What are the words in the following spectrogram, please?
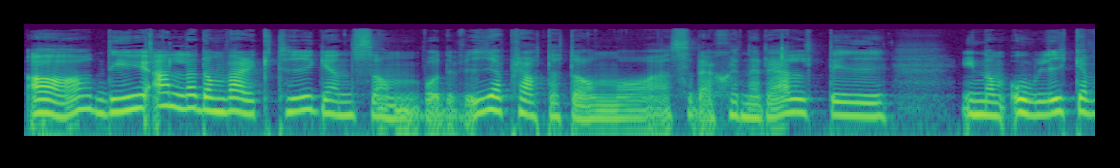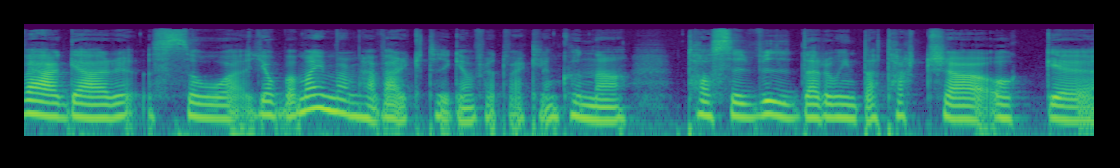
ja, det är ju alla de verktygen som både vi har pratat om och sådär generellt i, inom olika vägar så jobbar man ju med de här verktygen för att verkligen kunna ta sig vidare och inte att toucha och eh,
